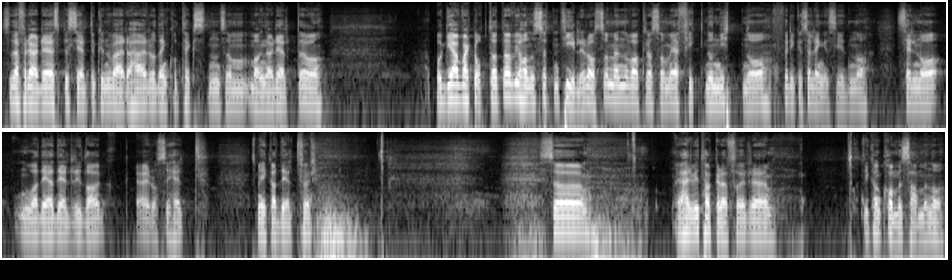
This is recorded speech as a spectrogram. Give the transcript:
Så Derfor er det spesielt å kunne være her og den konteksten som Magnar delte. og og Jeg har vært opptatt av Johannes 17 tidligere også, men det var akkurat som jeg fikk noe nytt nå for ikke så lenge siden. Og selv nå, noe av det jeg deler i dag, er også helt som jeg ikke har delt før. Så Herre, vi takker deg for uh, at vi kan komme sammen og,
